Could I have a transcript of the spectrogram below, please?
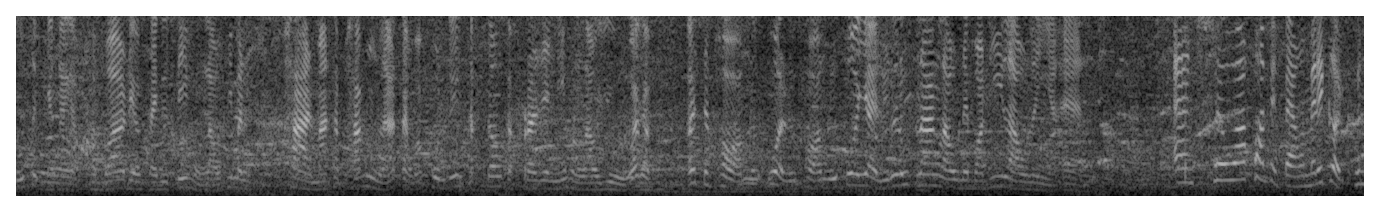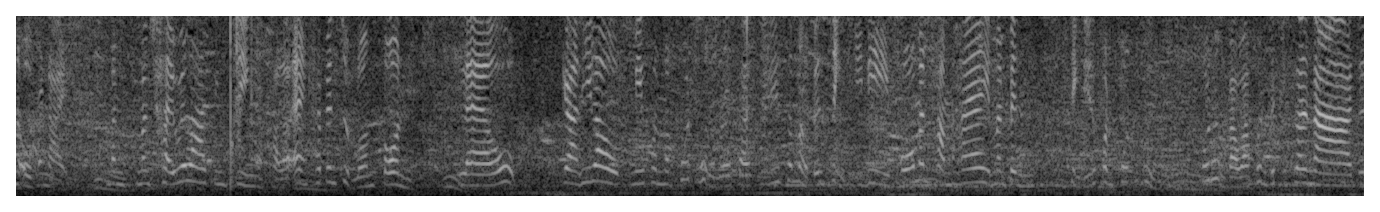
รู้สึกยังไงกับคำว่าเรียลไซบิวตี้ของเราที่มันผ่านมาสักพักหนึ่งแล้ว แต่ว่าคนก็ยังจับจ้องกับประเด็นนี้ของเราอยู่ว่าแบบเอ้ยจะผอมหรืออ้วนหรือผอมหรือตัวใหญ่หรือรูปร่างเราในบอดี้เราอะไรอย่างเงี้ยแอน แอนเชื่อว่าความเปลี่ยนแปลงมันไม่ได้เกิดขึ้นโอเวอร์ไนท์มันมันใช้เวลาจริงๆอะค่ะ แล้วแอนแค่เป็นจุดเริ่มต้น แล้ว การที่เรามีคนมาพูดถึง r e s i z e beauty เสมอเป็นสิ่งที่ดี เพราะว่ามันทำให้มันเป็นสิ่งที่ทุกคนพูดถึง พูดถึงแบบว่าคนจะพิจารณาจะ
